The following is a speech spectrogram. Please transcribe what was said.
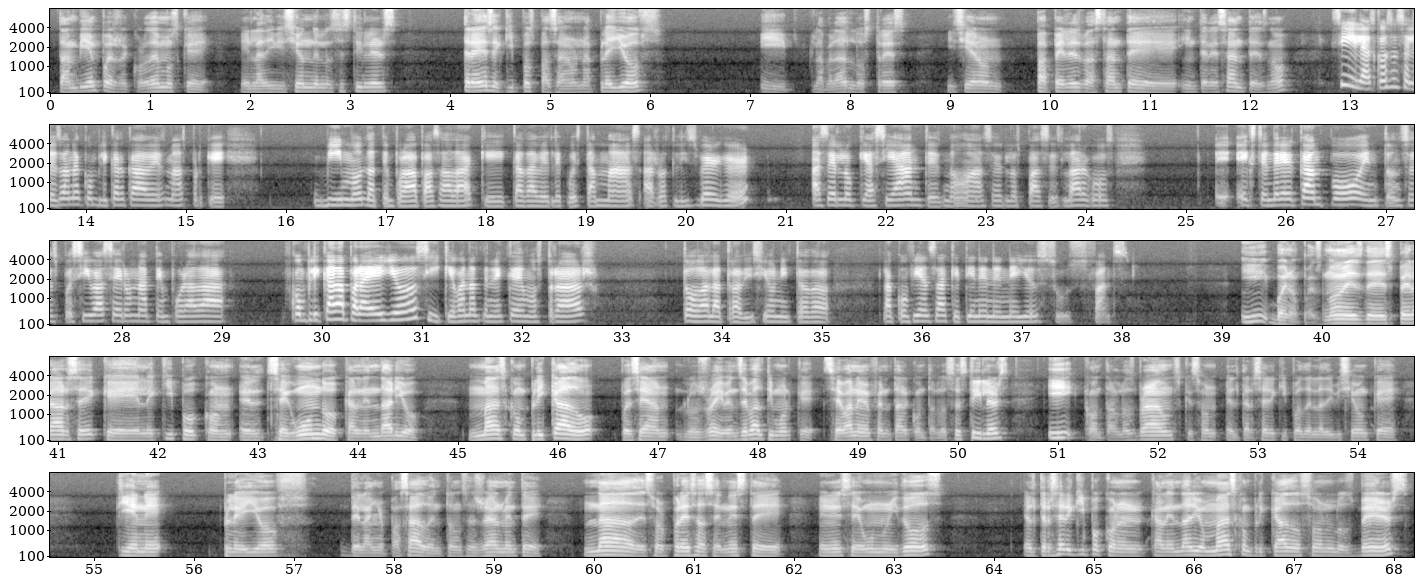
También pues recordemos que en la división de los Steelers, tres equipos pasaron a playoffs y la verdad los tres hicieron papeles bastante interesantes, ¿no? Sí, las cosas se les van a complicar cada vez más porque vimos la temporada pasada que cada vez le cuesta más a Rotlisberger hacer lo que hacía antes, ¿no? Hacer los pases largos, e, extender el campo, entonces pues sí va a ser una temporada complicada para ellos y que van a tener que demostrar toda la tradición y toda la confianza que tienen en ellos sus fans. Y bueno, pues no es de esperarse que el equipo con el segundo calendario más complicado, pues sean los Ravens de Baltimore, que se van a enfrentar contra los Steelers y contra los Browns, que son el tercer equipo de la división que tiene playoffs del año pasado. Entonces realmente nada de sorpresas en este en ese 1 y 2. El tercer equipo con el calendario más complicado son los Bears,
